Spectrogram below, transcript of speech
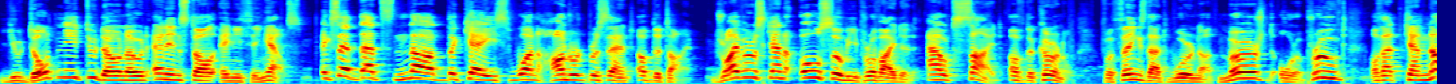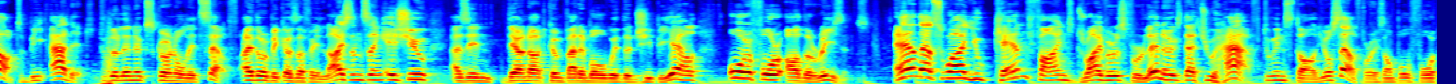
you don't need to download and install anything else. Except that's not the case 100% of the time. Drivers can also be provided outside of the kernel for things that were not merged or approved or that cannot be added to the Linux kernel itself, either because of a licensing issue, as in they're not compatible with the GPL, or for other reasons. And that's why you can find drivers for Linux that you have to install yourself, for example for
